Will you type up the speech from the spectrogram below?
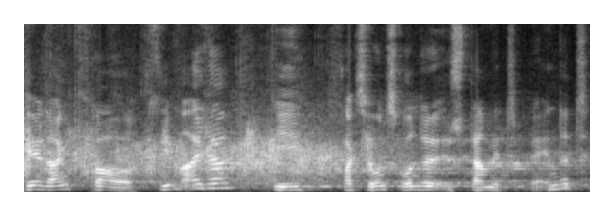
Vielen Dank, Frau Siebeneicher. Die Fraktionsrunde ist damit beendet.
